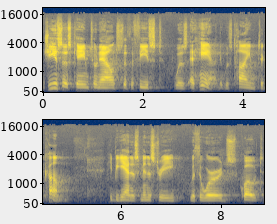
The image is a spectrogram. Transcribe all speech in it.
Jesus came to announce that the feast was at hand, it was time to come. He began his ministry with the words, quote,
